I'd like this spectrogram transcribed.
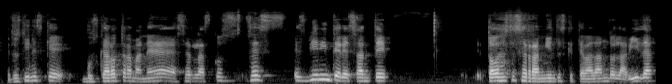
entonces tienes que buscar otra manera de hacer las cosas. Es, es bien interesante todas estas herramientas que te va dando la vida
